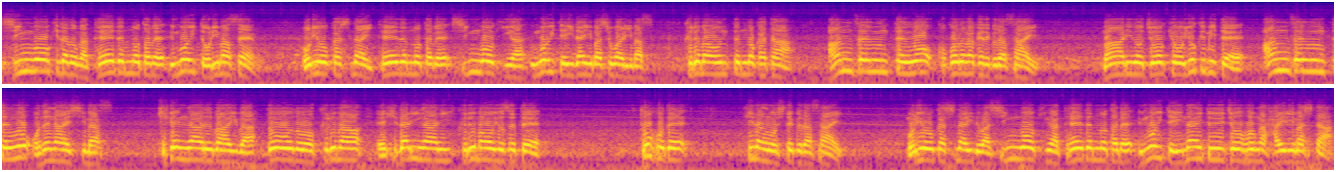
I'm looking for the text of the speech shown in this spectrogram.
信号機などが停電のため動いておりません。盛岡市内停電のため信号機が動いていない場所があります。車を運転の方安全運転を心がけてください。周りの状況をよく見て安全運転をお願いします。危険がある場合は道路の車え左側に車を寄せて徒歩で避難をしてください。盛岡市内では信号機が停電のため動いていないという情報が入りました。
